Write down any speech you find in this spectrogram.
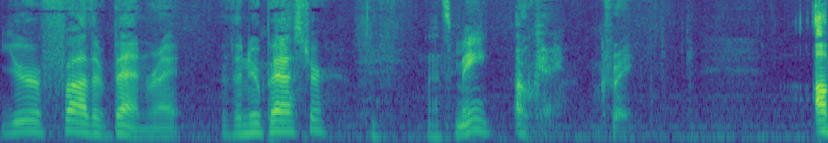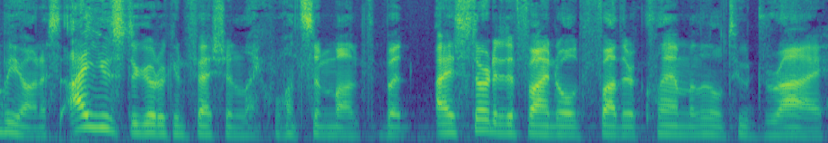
You're Father Ben, right? The new pastor? That's me. Okay, great. I'll be honest, I used to go to confession like once a month, but I started to find old Father Clem a little too dry.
